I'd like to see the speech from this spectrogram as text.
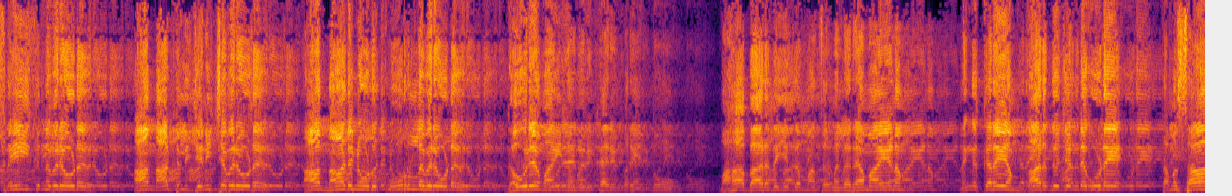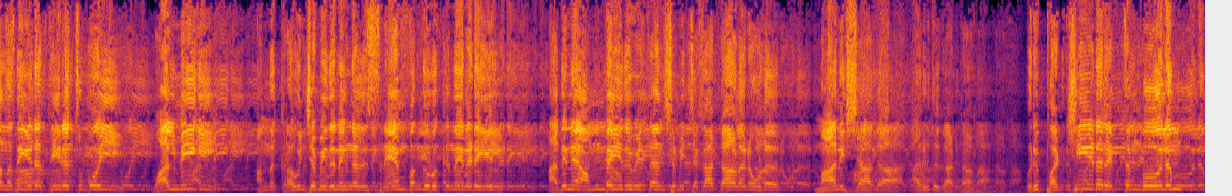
സ്നേഹിക്കുന്നവരോട് ആ നാട്ടിൽ ജനിച്ചവരോട് ആ നാടിനോട് കൂറുള്ളവരോട് ഗൗരവമായി ഞാൻ ഒരു കാര്യം പറയുന്നു. മഹാഭാരത യുദ്ധം മാത്രമല്ല രാമായണം. നിങ്ങൾക്കറിയാം ഭാരതജന്റെ കൂടെ തമസാ നദിയുടെ തീരച്ചു പോയി വാൽമീകി. അന്ന് ക്രൗഞ്ചമിത് നിങ്ങൾ സ്നേഹം പങ്കുവെക്കുന്നതിനിടയിൽ അതിനെ അമ്പെയ്ത് വീട്ടാൻ ശ്രമിച്ച കാട്ടാളനോട് മാനിഷാക അരുത് കാട്ടാള ഒരു പക്ഷിയുടെ രക്തം പോലും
